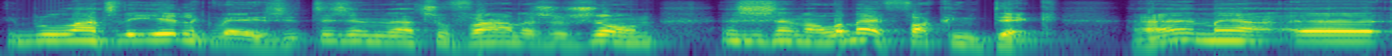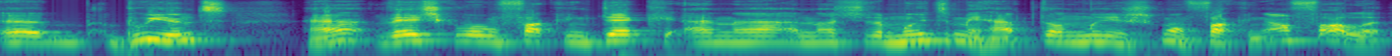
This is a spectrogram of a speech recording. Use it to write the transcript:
bedoel, laten we eerlijk wezen. Het is inderdaad zo vader, zo zoon. En ze zijn allebei fucking dik. Maar ja, boeiend. Hè? Wees gewoon fucking dik. En, en als je er moeite mee hebt, dan moet je gewoon fucking afvallen.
